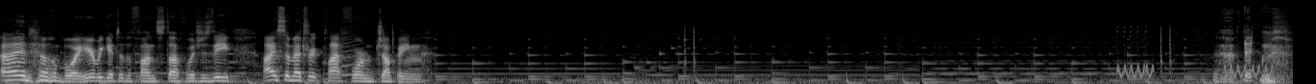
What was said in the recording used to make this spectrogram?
And oh boy, here we get to the fun stuff, which is the isometric platform jumping.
